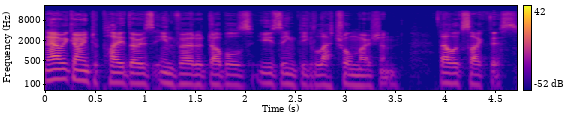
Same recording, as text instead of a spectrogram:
Now we're going to play those inverted doubles using the lateral motion. That looks like this.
